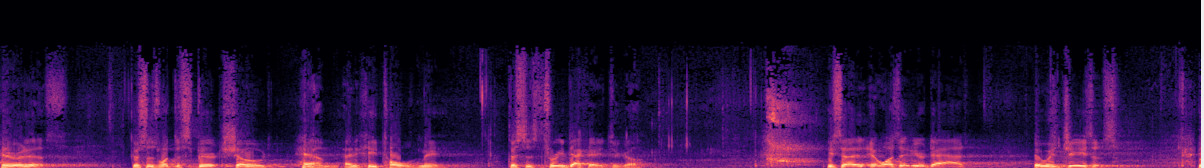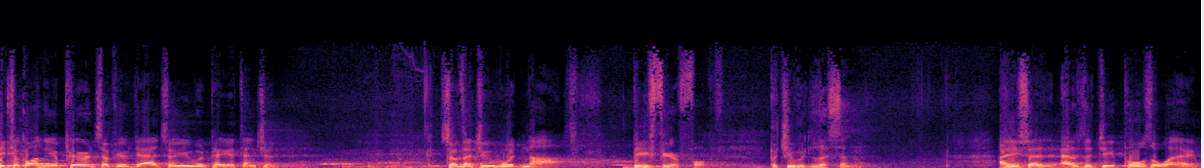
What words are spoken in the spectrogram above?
Here it is. This is what the Spirit showed him, and he told me. This is three decades ago. He said, It wasn't your dad, it was Jesus. He took on the appearance of your dad so you would pay attention, so that you would not be fearful, but you would listen. And he said, as the Jeep pulls away,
